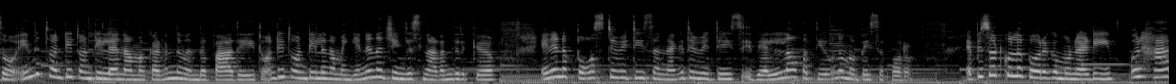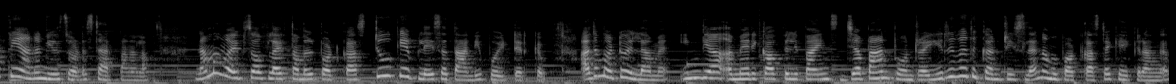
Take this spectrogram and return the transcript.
so இந்த டுவெண்ட்டி டுவெண்ட்டியில் நம்ம கடந்து வந்த பாதை டுவெண்ட்டி டுவெண்ட்டியில் நம்ம என்னென்ன சேஞ்சஸ் நடந்திருக்கு என்னென்ன பாசிட்டிவிட்டிஸ் அண்ட் நெகட்டிவிட்டிஸ் இது எல்லாம் பற்றியும் நம்ம பேச போகிறோம் எபிசோட்குள்ளே போகிறதுக்கு முன்னாடி ஒரு ஹாப்பியான நியூஸோட ஸ்டார்ட் பண்ணலாம். நம்ம vibes of life Tamil podcast two K பிளேஸை தாண்டி போயிட்டு இருக்கு. அது மட்டும் இல்லாமல் இந்தியா அமெரிக்கா பிலிப்பைன்ஸ் ஜப்பான் போன்ற இருபது கண்ட்ரீஸில் நம்ம பாட்காஸ்ட்டை கேட்குறாங்க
